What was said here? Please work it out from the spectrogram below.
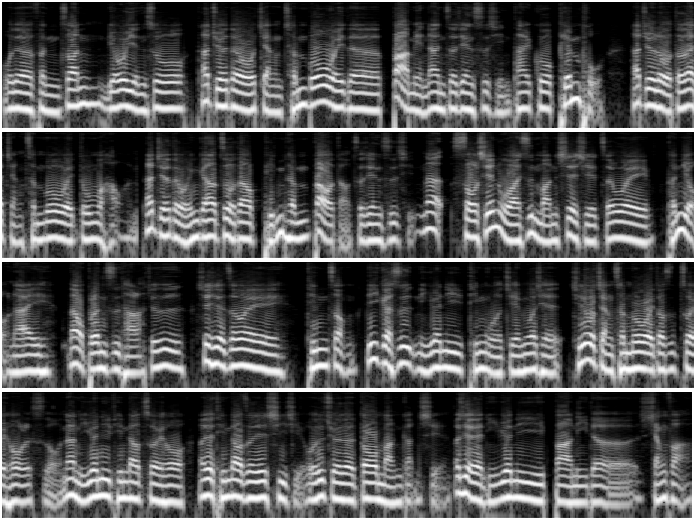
我的粉专留言说，他觉得我讲陈柏维的罢免案这件事情太过偏颇，他觉得我都在讲陈柏维多么好，他觉得我应该要做到平衡报道这件事情。那首先我还是蛮谢谢这位朋友来，那我不认识他了，就是谢谢这位。听众，第一个是你愿意听我的节目，而且其实我讲陈柏伟都是最后的时候，那你愿意听到最后，而且听到这些细节，我就觉得都蛮感谢，而且你愿意把你的想法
